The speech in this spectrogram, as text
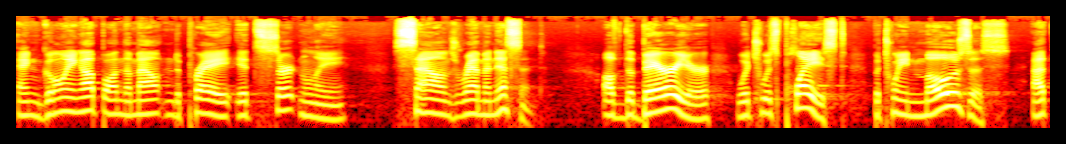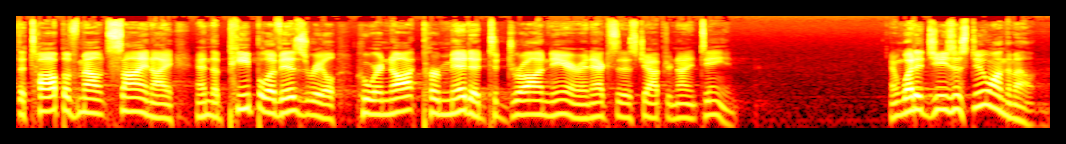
and going up on the mountain to pray, it certainly sounds reminiscent of the barrier which was placed between Moses at the top of Mount Sinai and the people of Israel who were not permitted to draw near in Exodus chapter 19. And what did Jesus do on the mountain?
